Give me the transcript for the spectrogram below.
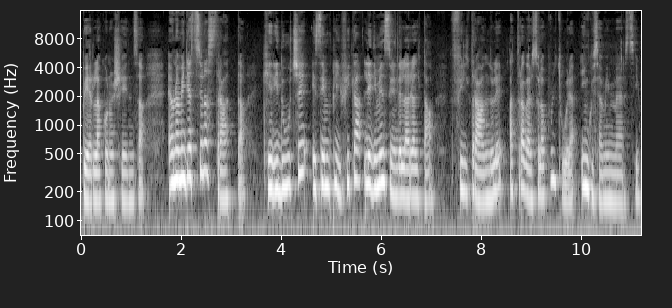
per la conoscenza. È una mediazione astratta che riduce e semplifica le dimensioni della realtà, filtrandole attraverso la cultura in cui siamo immersi.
